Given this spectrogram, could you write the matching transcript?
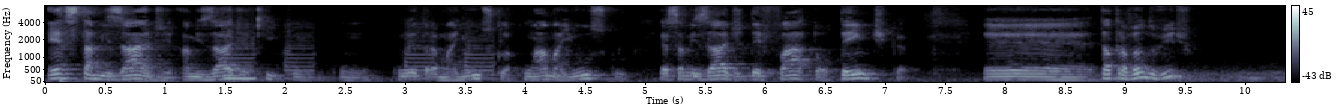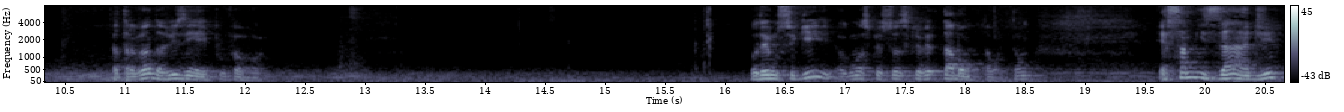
esta amizade, amizade aqui com, com, com letra maiúscula, com A maiúsculo, essa amizade de fato autêntica, é... Tá travando o vídeo? Tá travando? Avisem aí, por favor. Podemos seguir? Algumas pessoas escreveram. Tá bom, tá bom. Então, essa amizade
